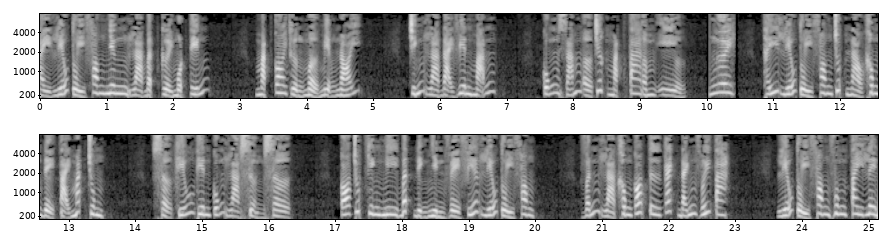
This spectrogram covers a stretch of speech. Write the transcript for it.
này l i ễ u tùy phong nhưng là bật cười một tiếng. Mặt coi thường mở miệng nói, chính là đại viên mãn, cũng dám ở trước mặt ta âm ỉ ngươi, thấy l i ễ u tùy phong chút nào không để tại mắt chung, sở khiếu thiên cũng là sưởng sờ, có chút kinh nghi bất định nhìn về phía l i ễ u tùy phong, vẫn là không có tư cách đánh với ta, l i ễ u tùy phong vung tay lên,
